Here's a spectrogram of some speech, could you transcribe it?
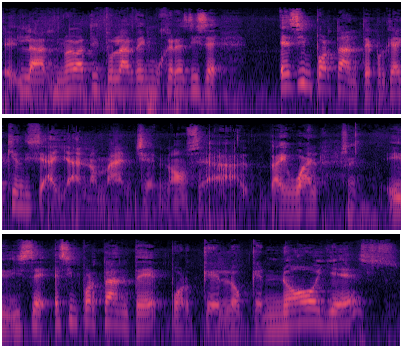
eh, la nueva titular de InMujeres dice, es importante, porque hay quien dice, ay, ya no manchen, no, o sea, da igual. Sí. Y dice, es importante porque lo que no oyes,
